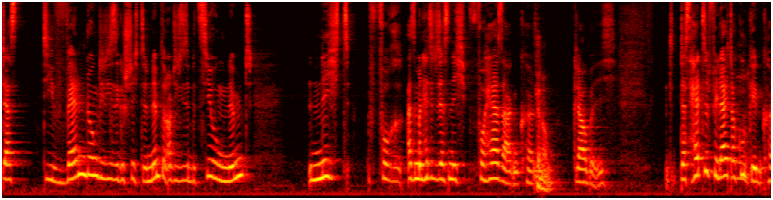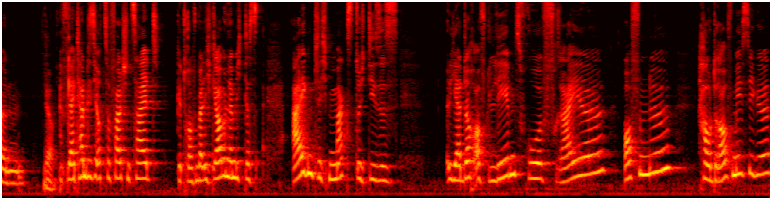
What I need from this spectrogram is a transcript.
dass die Wendung, die diese Geschichte nimmt und auch die diese Beziehung nimmt, nicht vor, also man hätte das nicht vorhersagen können, genau. glaube ich. Das hätte vielleicht auch gut gehen können. Ja. Vielleicht haben die sich auch zur falschen Zeit getroffen, weil ich glaube nämlich, dass eigentlich Max durch dieses ja doch oft lebensfrohe, freie, offene, hau draufmäßige,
